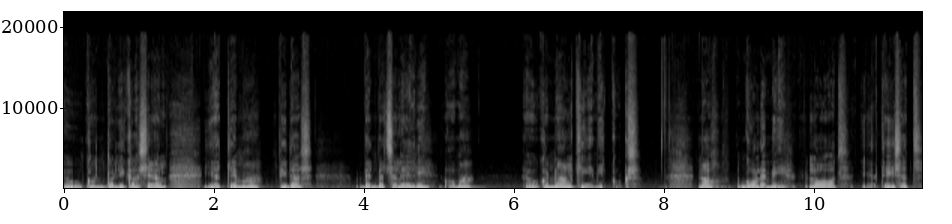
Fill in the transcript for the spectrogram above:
õukond oli ka seal ja tema pidas Ben Betsaleli oma õukonna alkeemikuks. Noh, Golemi lood ja teised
